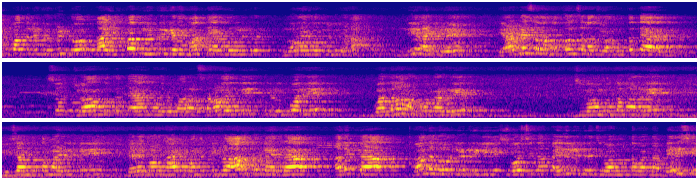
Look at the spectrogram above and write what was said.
ಇಪ್ಪತ್ತು ಲೀಟರ್ ಬಿಟ್ಟು ಆ ಇಪ್ಪತ್ತು ಲೀಟರ್ಗೆ ಮತ್ತೆ ಎರಡು ನೂರು ಲೀಟರ್, ನೂರ ಎಂಬತ್ತು ಲೀಟರ್ ನೀರು ಹಾಕಿದ್ರೆ ಎರಡನೇ ಸಲ ಮತ್ತೊಂದು ಸಲ ಜೀವಾಮೃತ ತಯಾರಾಗ್ತೈತಿ ಸೊ ಜೀವಾಮೃತ ತಯಾರು ಮಾಡೋದು ಬಹಳ ಸರಳ ಐತಿ. ತಿಳ್ಕೊರಿ, ಗೊಂದಲ ಮಾಡ್ಕೋಬೇಡ್ರಿ. ಜೀವಾಮೃತ ಮಾಡ್ರಿ. ಬೀಜಾಮೃತ ಮಾಡಿರ್ತೀರಿ ಬೆಳೆಗಳನ್ನ ಹಾಕಿ ಒಂದು ತಿಂಗಳು ಆದ ಕೂಡಲೇ ಅದಕ್ಕ ಒಂದು ನೂರು ಲೀಟರ್ಗೆ ಸೋಸಿದ ಐದು ಲೀಟರ್ ಜೀವಾಮೃತವನ್ನ ಬೆರೆಸಿ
